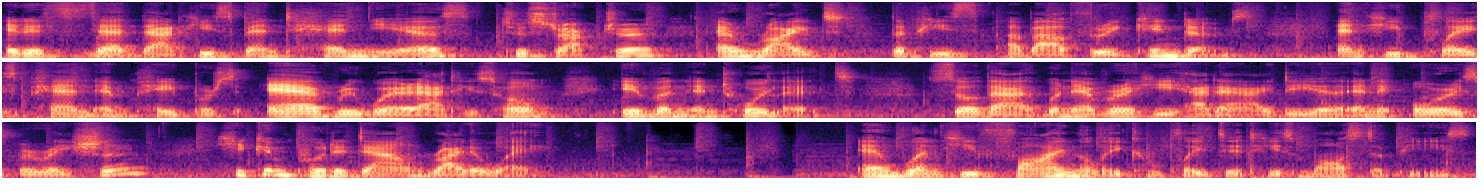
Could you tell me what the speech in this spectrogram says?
It is said that he spent 10 years to structure and write the piece about three kingdoms, and he placed pen and papers everywhere at his home, even in toilet, so that whenever he had an idea and or inspiration, he can put it down right away. And when he finally completed his masterpiece,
